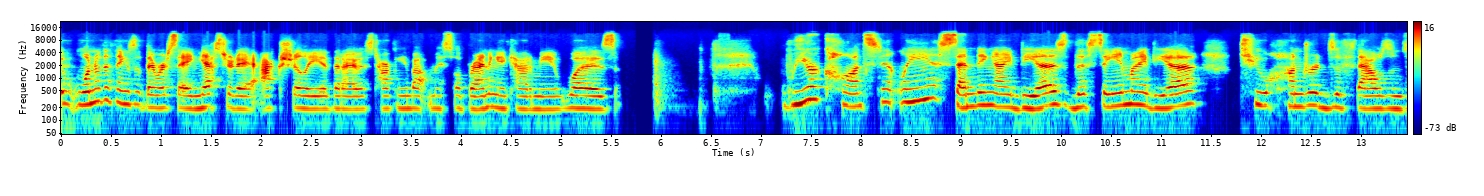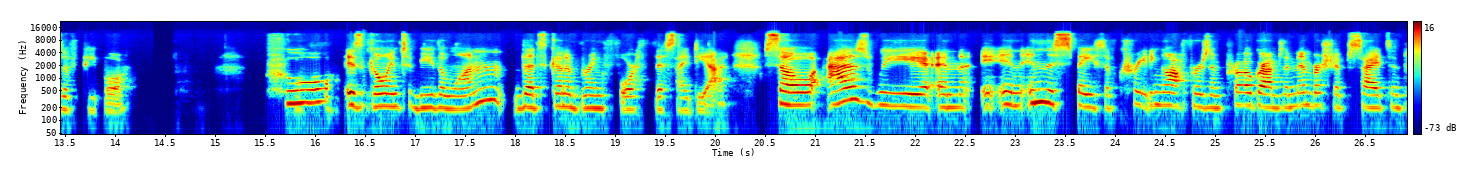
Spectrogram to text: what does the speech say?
one of the things that they were saying yesterday, actually, that I was talking about my Soul Branding Academy was we are constantly sending ideas, the same idea, to hundreds of thousands of people who is going to be the one that's going to bring forth this idea. So as we and in in this space of creating offers and programs and membership sites and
